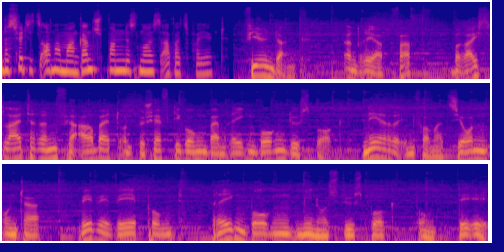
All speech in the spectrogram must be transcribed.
Und das wird jetzt auch nochmal ein ganz spannendes neues Arbeitsprojekt. Vielen Dank. Andrea Pfaff, Bereichsleiterin für Arbeit und Beschäftigung beim Regenbogen Duisburg. Nähere Informationen unter www.regenbogen-duisburg.de.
